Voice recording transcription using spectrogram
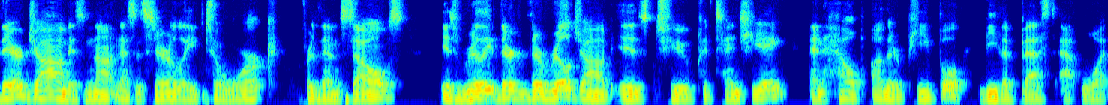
their job is not necessarily to work for themselves is really their their real job is to potentiate and help other people be the best at what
